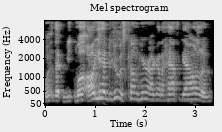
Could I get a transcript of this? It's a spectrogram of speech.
Well, that, well, all you had to do was come here. I got a half gallon of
